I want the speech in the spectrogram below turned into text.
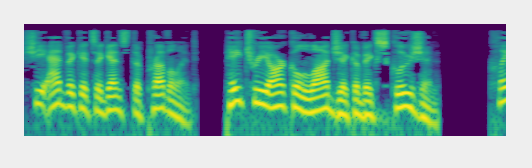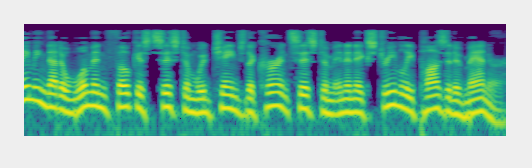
She advocates against the prevalent, patriarchal logic of exclusion claiming that a woman-focused system would change the current system in an extremely positive manner.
